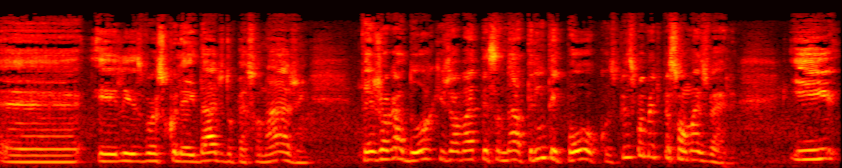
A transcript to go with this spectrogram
é, eles vão escolher a idade do personagem. Tem jogador que já vai pensando, ah, 30 e poucos, principalmente o pessoal mais velho. E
